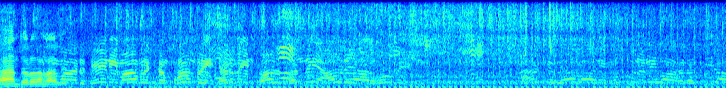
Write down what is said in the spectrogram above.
ஆ தொடர்தான் நாலு தேனி மாவட்டம் கோம்பை சர்வீஸ் பால் பண்ணை ஆவுடையார் ஹோமி நாட்டு வியாபாரி முத்து நினைவாக லட்சிதா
